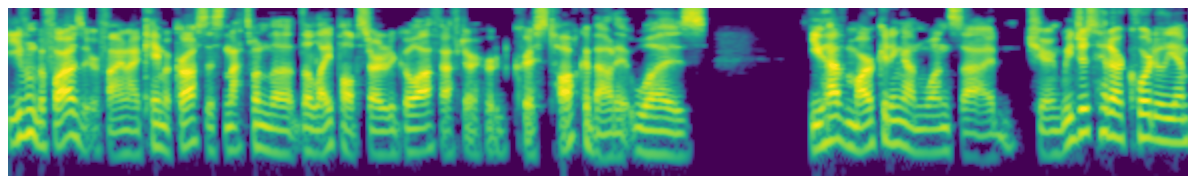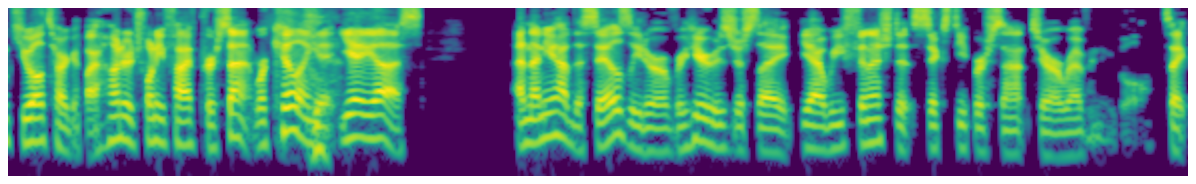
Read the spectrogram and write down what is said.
even before I was at Refine, I came across this, and that's when the the light bulb started to go off after I heard Chris talk about it. Was you have marketing on one side cheering, we just hit our quarterly MQL target by 125%. We're killing it. Yay, us. And then you have the sales leader over here who's just like, yeah, we finished at 60% to our revenue goal. It's like,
